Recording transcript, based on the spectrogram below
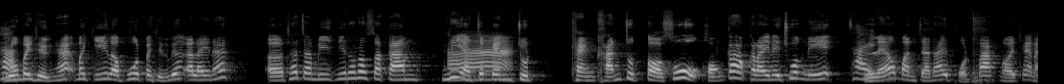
ค่ะรวมไปถึงฮะเมื่อกี้เราพูดไปถึงเรื่องอะไรนะ เอ่อถ้าจะมีนิรโทษกรรม นี่อาจจะเป็นจุดแข่งขันจุดต่อสู้ของก้าวไกลในช่วงนี้ ใช่ แล้วมันจะได้ผลมากน้อยแค่ไหน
